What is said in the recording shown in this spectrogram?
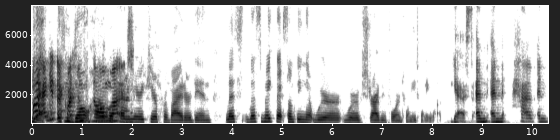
Yeah. I get that if you don't so have much. a primary care provider, then let's let's make that something that we're we're striving for in 2021. Yes, and and have and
